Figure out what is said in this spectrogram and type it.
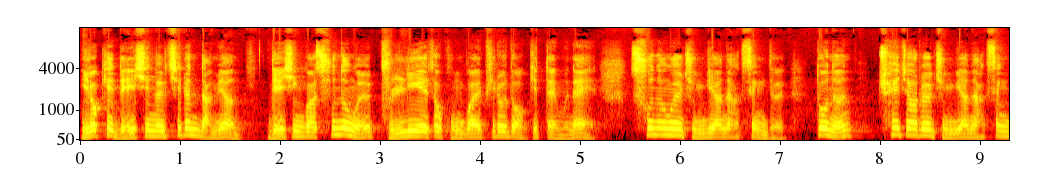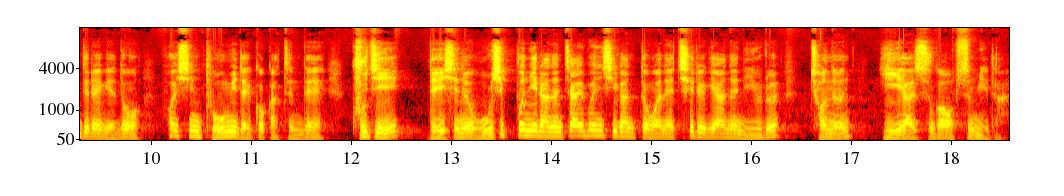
이렇게 내신을 치른다면 내신과 수능을 분리해서 공부할 필요도 없기 때문에 수능을 준비하는 학생들 또는 최저를 준비하는 학생들에게도 훨씬 도움이 될 것 같은데 굳이 내신을 50분이라는 짧은 시간 동안에 치르게 하는 이유를 저는 이해할 수가 없습니다.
